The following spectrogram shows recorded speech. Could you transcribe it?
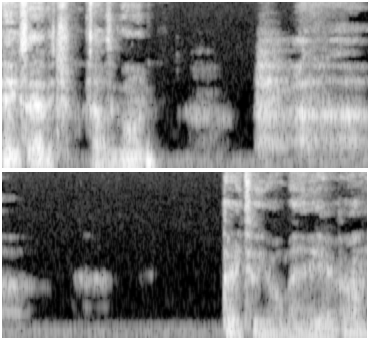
Hey Savage, how's it going? Thirty-two year old man here. Um,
